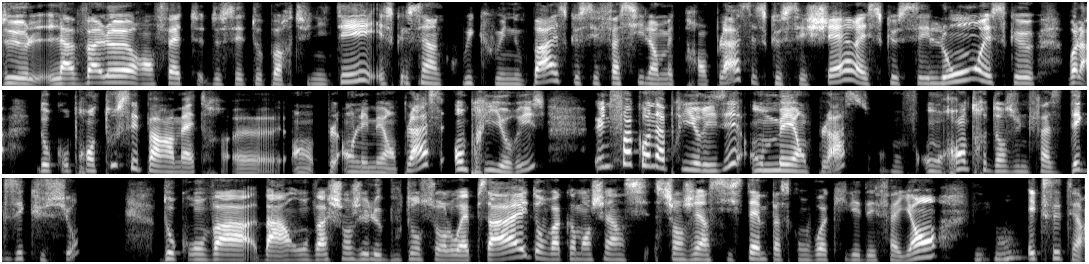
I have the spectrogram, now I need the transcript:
de la valeur en fait de cette opportunité. Est-ce que c'est un quick win ou pas? Est-ce que c'est facile à mettre en place? Est-ce que c'est cher? Est-ce que c'est long? Est-ce que voilà Donc on prend tous ces paramètres, euh, on les met en place, on priorise. Une fois qu'on a priorisé, on met en place, on, rentre dans une phase d'exécution. Donc on va, bah, on va changer le bouton sur le website, on va commencer à changer un système parce qu'on voit qu'il est défaillant, mmh etc.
